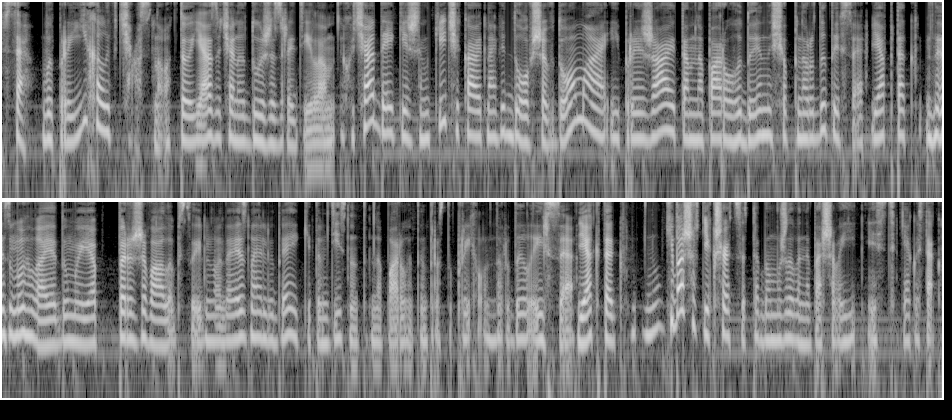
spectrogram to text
все, ви приїхали вчасно. То я, звичайно, дуже зраділа. Хоча деякі жінки чекають навіть довше вдома і приїжджають там на пару годин, щоб народити все. Я б так не змогла. Я думаю, я б переживала б сильно. Да? Я знаю людей, які там дійсно там на пару годин просто приїхали, народили і все. Як так? Ну хіба що якщо це тебе можливо не перша вагітність, якось так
